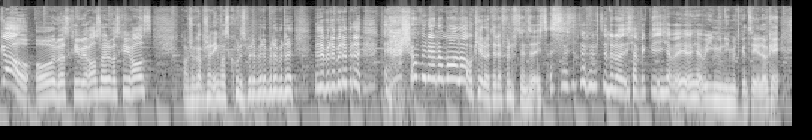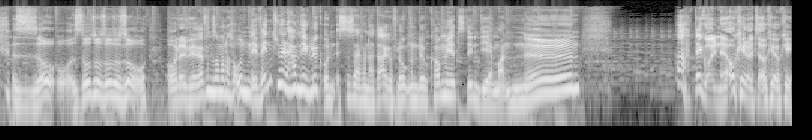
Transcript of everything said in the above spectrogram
go. Und was kriegen wir raus, Leute? Was kriegen wir raus? Komm schon, komm schon. Irgendwas Cooles. Bitte, bitte, bitte, bitte. Bitte, bitte, bitte, bitte. Äh, schon wieder ein normaler. Okay, Leute, der 15. Ist, ist das der 15. Leute? Ich habe wirklich, ich habe ich hab irgendwie nicht mitgezählt. Okay. So, so, so, so, so, so. Oder wir werfen es nochmal nach unten. Eventuell haben wir Glück und es ist einfach nach da geflogen und bekommen jetzt den Diamanten. Ah, der goldene. Okay, Leute, okay, okay.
